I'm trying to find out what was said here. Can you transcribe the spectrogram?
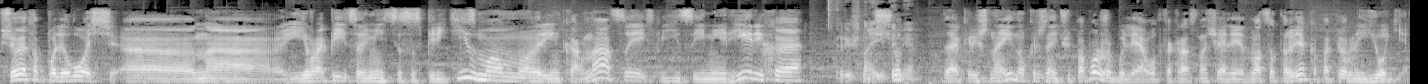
Все это полилось э, на европейцев вместе со спиритизмом, реинкарнацией, экспедициями Рериха – Кришнаитами. Еще, да, кришнаи, но кришнаи чуть попозже были, а вот как раз в начале 20 века поперли йоги.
